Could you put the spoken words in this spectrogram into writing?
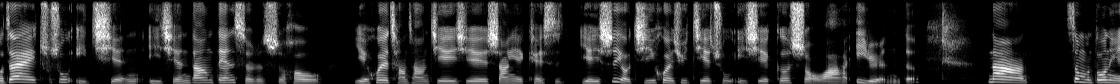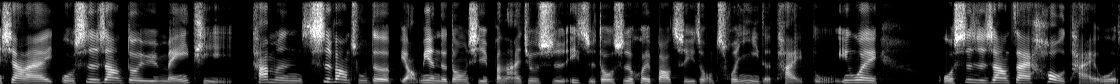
我在出书以前，以前当 dancer 的时候，也会常常接一些商业 case，也是有机会去接触一些歌手啊、艺人的。那这么多年下来，我事实上对于媒体，他们释放出的表面的东西，本来就是一直都是会保持一种存疑的态度，因为我事实上在后台我，我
